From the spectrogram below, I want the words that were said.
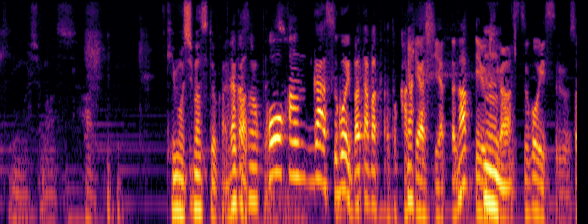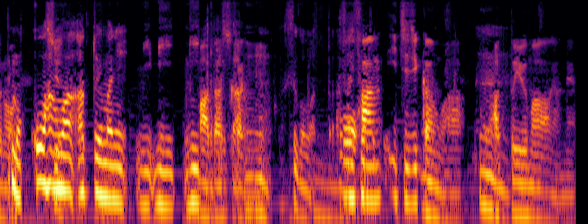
気もします。はい。気もしますというか、なんかその後半がすごいバタバタと駆け足やったなっていう気がすごいする。そので、も後半はあっという間に見、見、見入ったというか、まあ確かにうん、すぐ終わった。後半1時間はうんあっという間やね。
